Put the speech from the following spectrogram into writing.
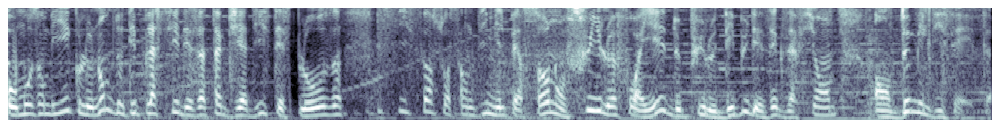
Au Mozambique, le nombre de déplacés des attaques djihadistes explose. 670 000 personnes ont fui leur foyer depuis le début des exactions en 2017.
